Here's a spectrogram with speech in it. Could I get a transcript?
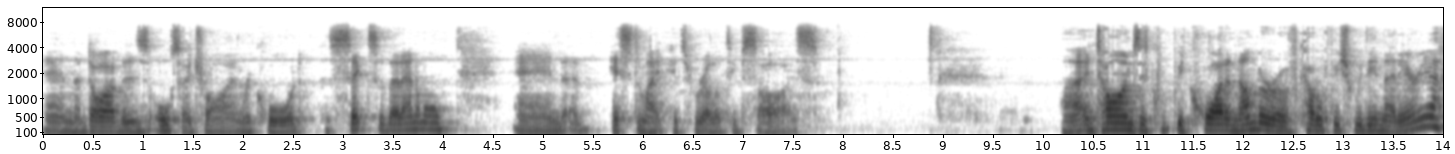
and the divers also try and record the sex of that animal and estimate its relative size. Uh, and times there could be quite a number of cuttlefish within that area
